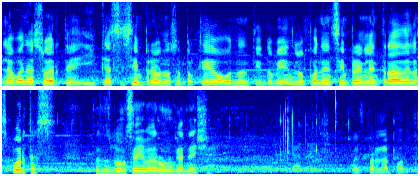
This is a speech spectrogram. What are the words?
la buena suerte y casi siempre, o no sé por qué, o no entiendo bien, lo ponen siempre en la entrada de las puertas. Entonces vamos a llevar un Ganesha. Es para la puerta.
